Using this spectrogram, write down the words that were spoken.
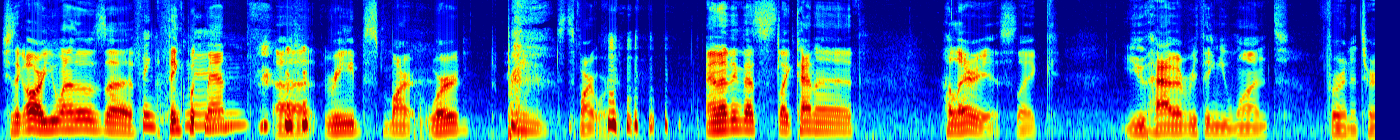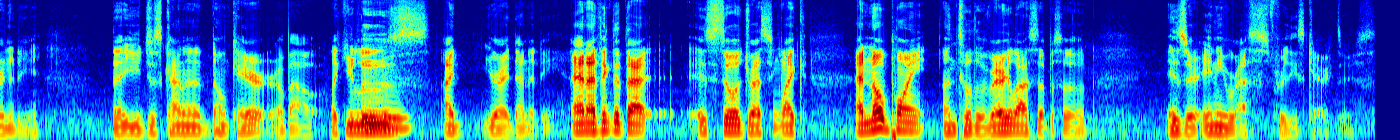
She's like, "Oh, are you one of those uh Think think, book man? uh read smart word, brain smart word." and I think that's like kind of hilarious. Like you have everything you want for an eternity that you just kind of don't care about. Like you lose I- your identity. And I think that that is still addressing like at no point until the very last episode is there any rest for these characters?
